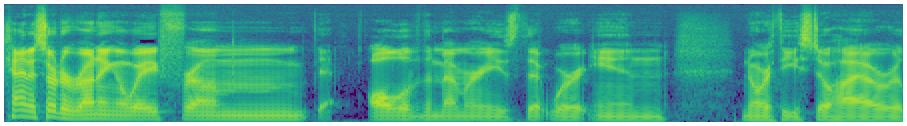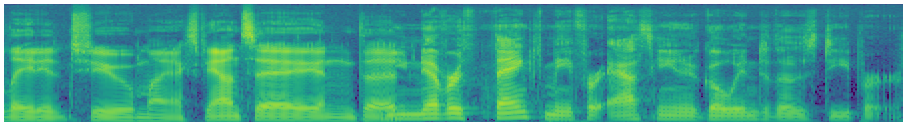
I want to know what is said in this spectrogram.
kind of, sort of running away from all of the memories that were in. Northeast Ohio related to my ex fiance and the You never thanked me for asking you to go into those deeper.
